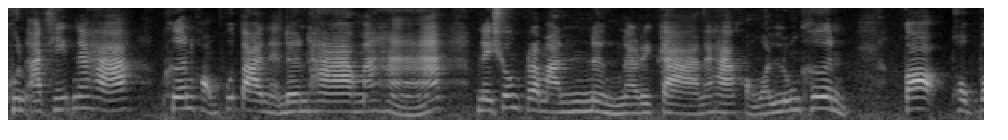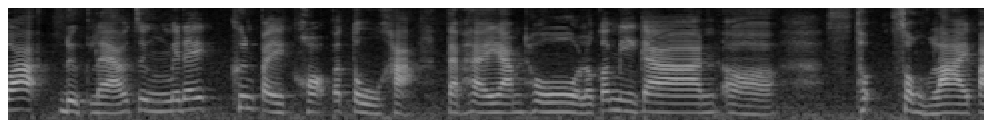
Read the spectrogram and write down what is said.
คุณอาทิตย์นะคะ เพื่อนของผู้ตายเนี่ยเดินทางมาหาในช่วงประมาณ 1 นาฬิกานะคะของวันรุ่งขึ้น ก็พบว่าดึกแล้วจึงไม่ได้ขึ้นไปเคาะประตูค่ะ แต่พยายามโทรแล้วก็มีการส่งไลน์ไป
